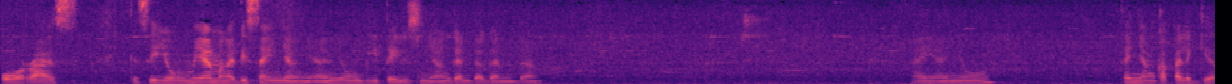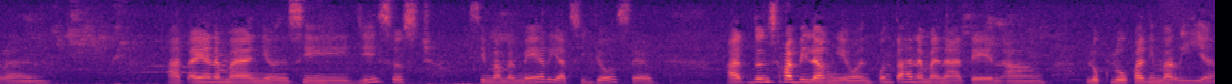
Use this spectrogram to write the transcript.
oras. Kasi yung may mga design niya yan, yung details niya, ang ganda-ganda. Ayan yung kanyang kapaligiran. At ayan naman yun si Jesus, si Mama Mary at si Joseph. At dun sa kabilang yun, puntahan naman natin ang luklukan ni Maria.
